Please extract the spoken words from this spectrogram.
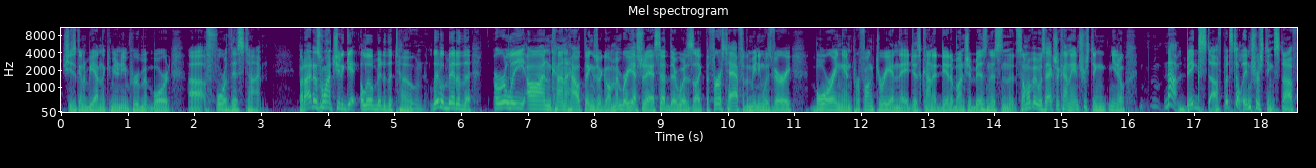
She's going to be on the Community Improvement Board uh, for this time. But I just want you to get a little bit of the tone, a little bit of the early on kind of how things are going. Remember yesterday I said there was like the first half of the meeting was very boring and perfunctory and they just kind of did a bunch of business and some of it was actually kind of interesting, you know, not big stuff, but still interesting stuff.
